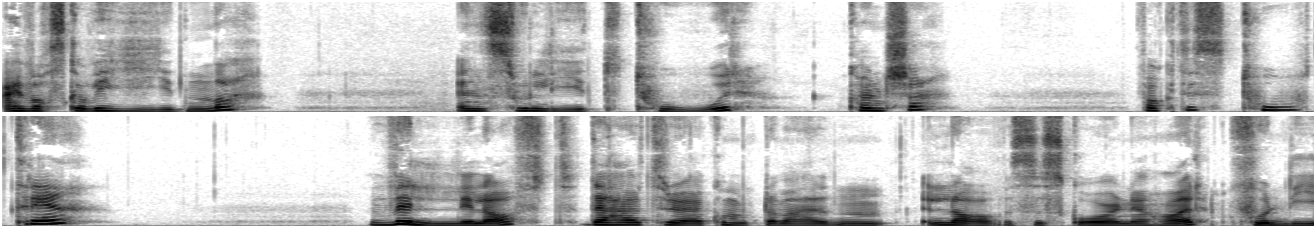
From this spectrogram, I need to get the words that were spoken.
Nei, hva skal vi gi den, da? En solid toer, kanskje? Faktisk to-tre veldig lavt. Det her tror jeg kommer til å være den laveste scoren jeg har. Fordi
